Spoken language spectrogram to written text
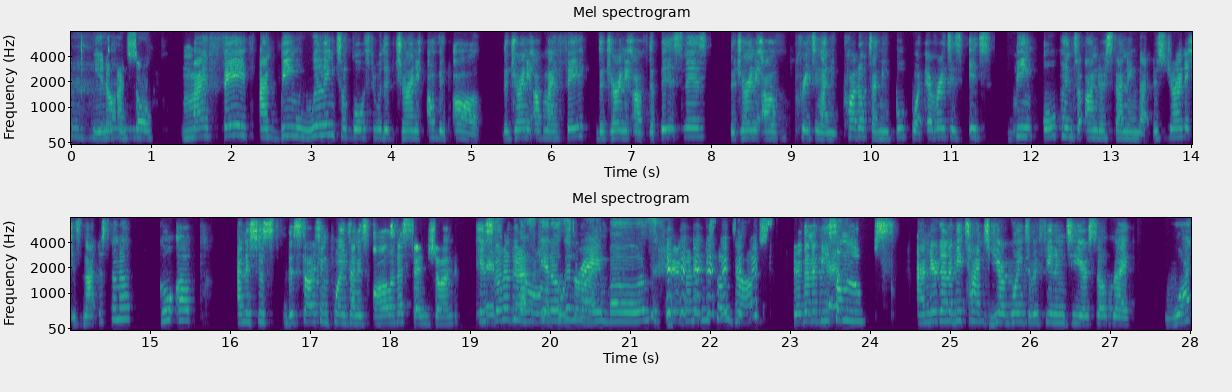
Mm-hmm. You know, and so my faith and being willing to go through the journey of it all the journey of my faith, the journey of the business, the journey of creating a new product, a new book, whatever it is, it's being open to understanding that this journey is not just gonna go up and it's just the starting point and it's all an ascension. It's, it's gonna be Skittles and rainbows. there are gonna be some drops, there are gonna be yes. some loops, and there are gonna be times you're going to be feeling to yourself like, what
